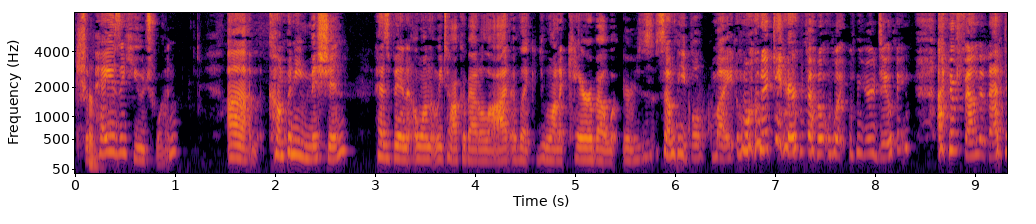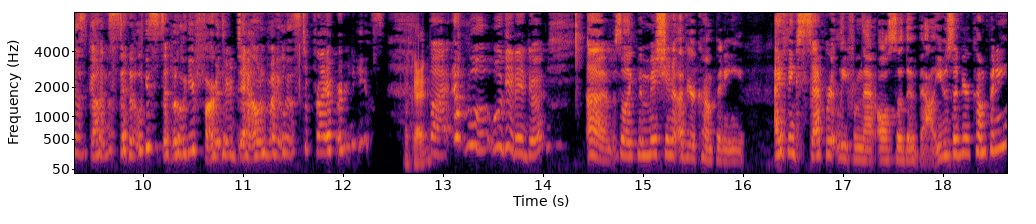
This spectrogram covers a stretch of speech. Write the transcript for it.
Sure. So pay is a huge one. Um, company mission has been a one that we talk about a lot of like you want to care about what you're some people might want to care about what you're doing. I've found that that has gone steadily steadily farther down my list of priorities. Okay. But we'll, we'll get into it. Um, so like the mission of your company i think separately from that also the values of your company.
